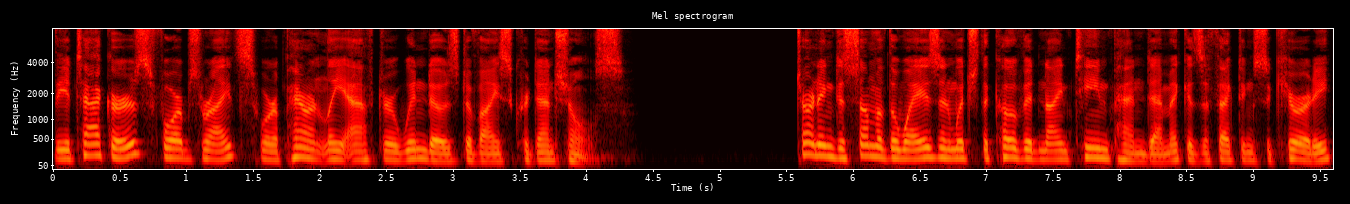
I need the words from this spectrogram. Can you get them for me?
The attackers, Forbes writes, were apparently after Windows device credentials. Turning to some of the ways in which the COVID 19 pandemic is affecting security,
